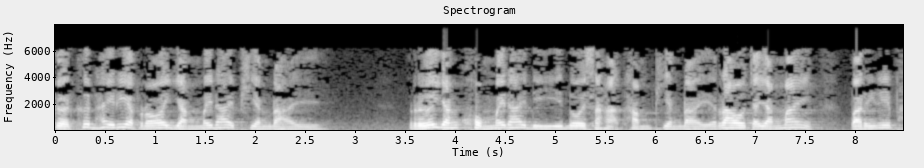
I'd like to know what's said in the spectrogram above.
เกิดขึ้นให้เรียบร้อยยังไม่ได้เพียงใด หรือยังข่มไม่ได้ดีโดยสหธรรมเพียงใด เราจะยังไม่ปรินิพ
